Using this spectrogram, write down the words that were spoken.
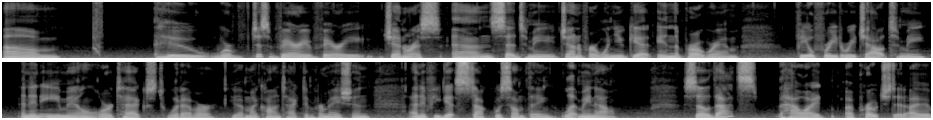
um, who were just very very generous and said to me, Jennifer, when you get in the program, feel free to reach out to me in an email or text, whatever. You have my contact information, and if you get stuck with something, let me know. So that's how I approached it. I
